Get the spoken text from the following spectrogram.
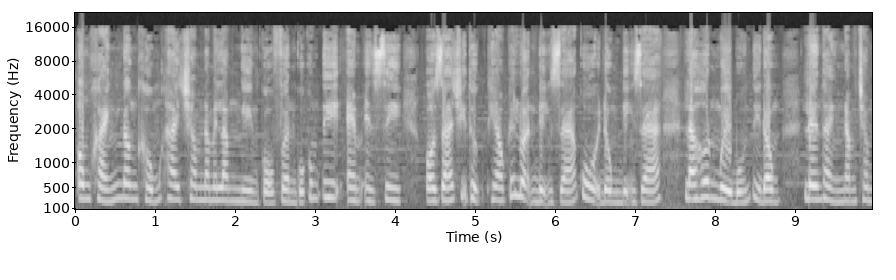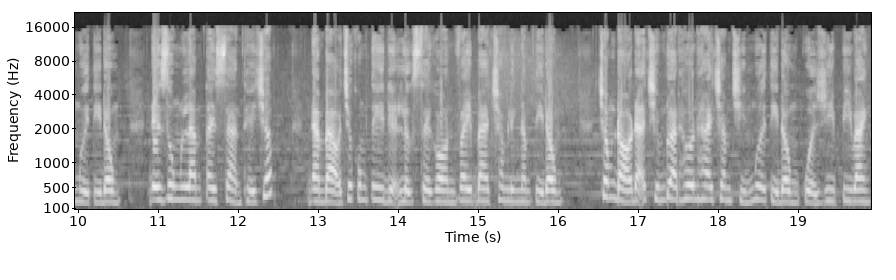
ông Khánh nâng khống 255.000 cổ phần của công ty MNC có giá trị thực theo kết luận định giá của Hội đồng định giá là hơn 14 tỷ đồng lên thành 510 tỷ đồng để dùng làm tài sản thế chấp, đảm bảo cho công ty Điện lực Sài Gòn vay 305 tỷ đồng. Trong đó đã chiếm đoạt hơn 290 tỷ đồng của GP Bank.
